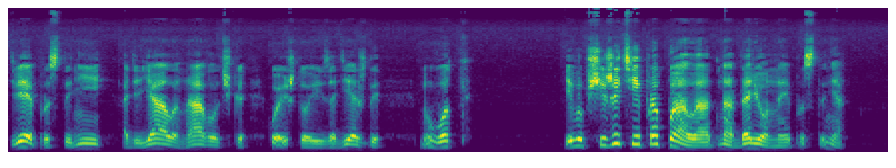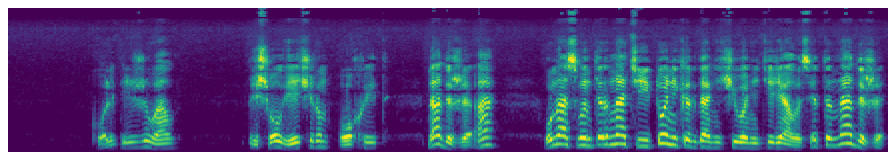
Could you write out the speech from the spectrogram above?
Две простыни, одеяло, наволочка, кое-что из одежды. Ну вот, и в общежитии пропала одна даренная простыня. Коля переживал. Пришел вечером, охает. Надо же, а? У нас в интернате и то никогда ничего не терялось. Это надо же!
